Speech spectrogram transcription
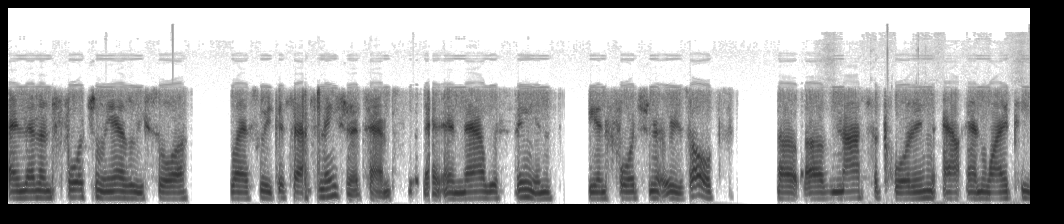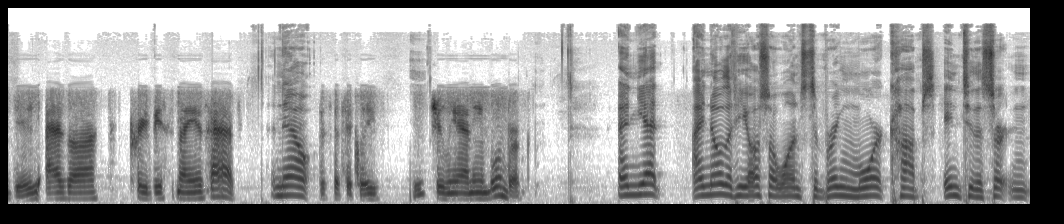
and then unfortunately, as we saw last week, assassination attempts, and, and now we're seeing the unfortunate results of, of not supporting NYPD as our previous mayors have. Now, specifically Giuliani and Bloomberg. And yet, I know that he also wants to bring more cops into the certain,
